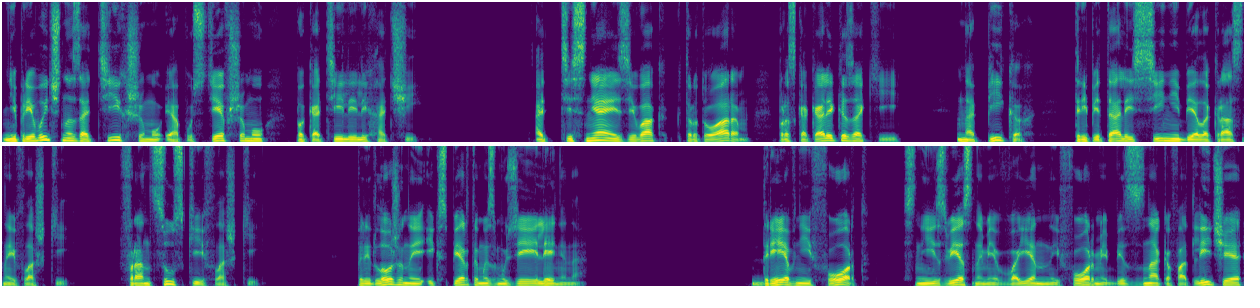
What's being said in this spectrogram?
непривычно затихшему и опустевшему, покатили лихачи. Оттесняя зевак к тротуарам, проскакали казаки. На пиках трепетали сине-бело-красные флажки. Французские флажки. Предложенные экспертом из музея Ленина. Древний форт с неизвестными в военной форме без знаков отличия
